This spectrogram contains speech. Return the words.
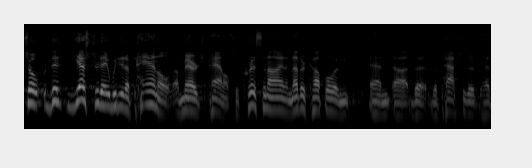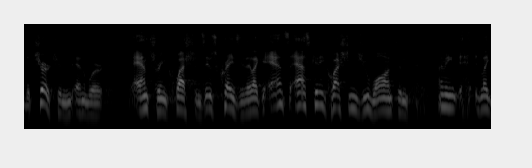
so this, yesterday we did a panel, a marriage panel. So Chris and I and another couple and, and uh, the, the pastor that had the church, and, and we're answering questions. It was crazy. They like ask, ask any questions you want, and I mean, like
